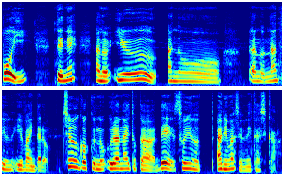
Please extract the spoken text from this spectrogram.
ぽいってね、あの、言う、あのあの、なんていうの言えばいいんだろう。中国の占いとかで、そういうのありますよね、確か。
